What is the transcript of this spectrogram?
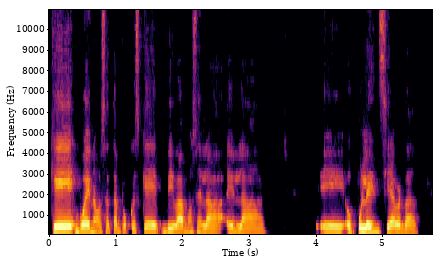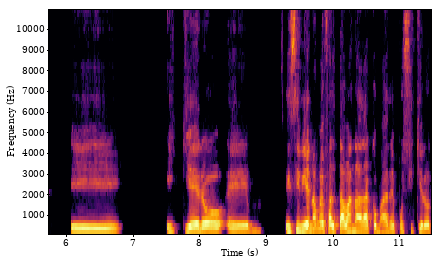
que, bueno, o sea, tampoco es que vivamos en la, en la eh, opulencia, ¿verdad? Y, y quiero, eh, y si bien no me faltaba nada, comadre, pues si quiero,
